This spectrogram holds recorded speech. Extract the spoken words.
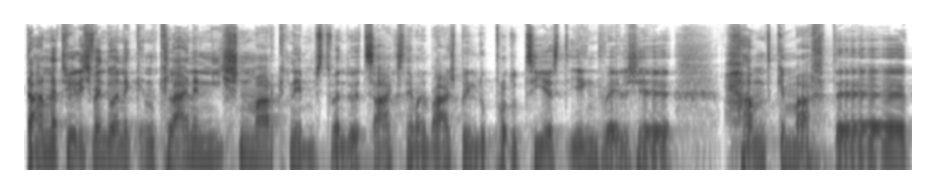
Dann natürlich, wenn du eine, einen kleinen Nischenmarkt nimmst, wenn du jetzt sagst, nehmen wir ein Beispiel, du produzierst irgendwelche handgemachte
